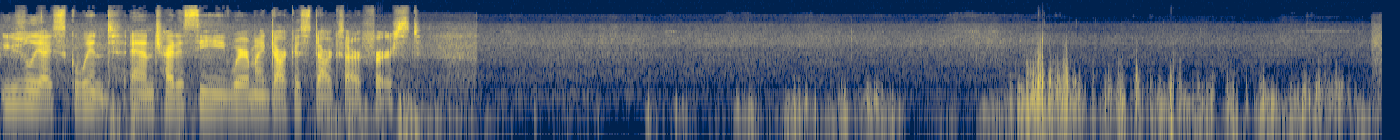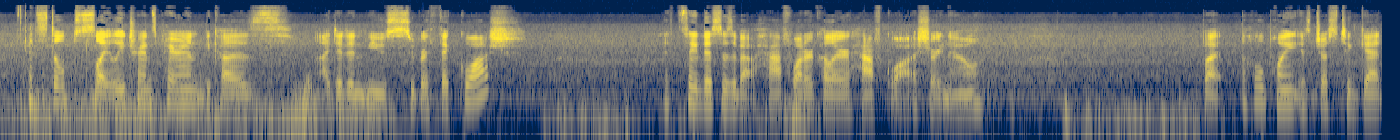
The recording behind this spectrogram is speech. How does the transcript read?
usually I squint and try to see where my darkest darks are first. It's still slightly transparent because I didn't use super thick gouache. I'd say this is about half watercolor, half gouache right now. But the whole point is just to get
